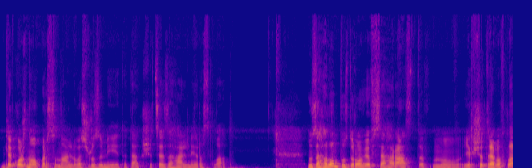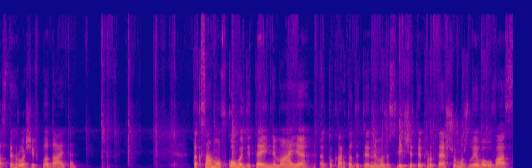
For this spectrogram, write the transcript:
для кожного персонально, ви ж розумієте, так? що це загальний розклад. Ну, загалом по здоров'ю все гаразд. Ну, якщо треба вкласти гроші, вкладайте. Так само, в кого дітей немає, е, то карта дитини може свідчити про те, що, можливо, у вас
